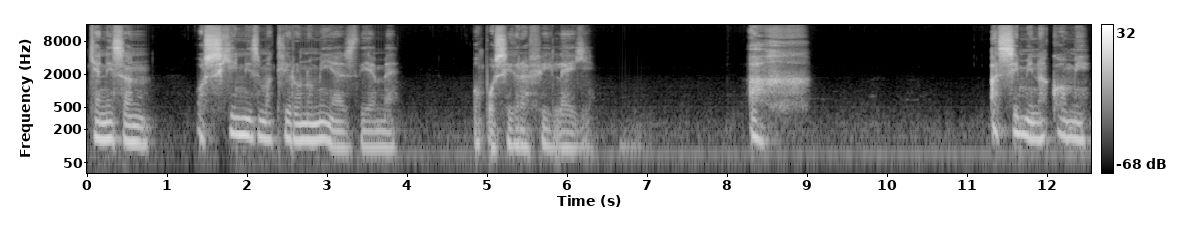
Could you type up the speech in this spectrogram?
κι αν ήσαν ο σχήνισμα κληρονομίας διεμέ όπως η γραφή λέγει. Αχ, ας ήμουν ακόμη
